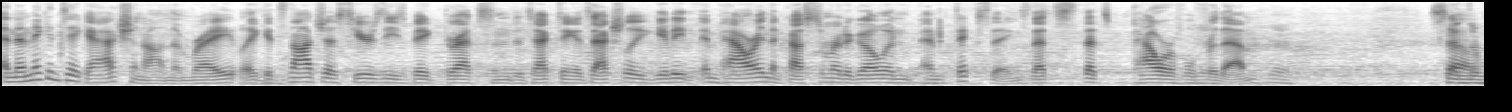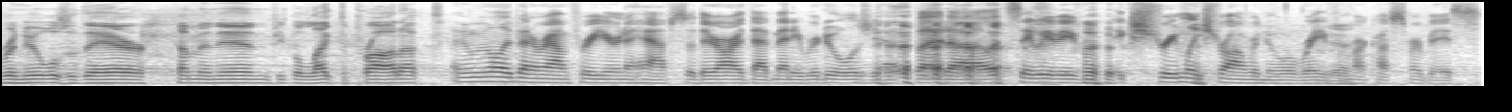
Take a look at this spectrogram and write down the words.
and then they can take action on them, right? Like it's not just here's these big threats and detecting, it's actually giving, empowering the customer to go and, and fix things. That's, that's powerful for them. Yeah. So, And the renewals are there, coming in, people like the product. I mean, we've only been around for a year and a half, so there aren't that many renewals yet, but uh, let's say we have an extremely strong renewal rate from our customer base.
